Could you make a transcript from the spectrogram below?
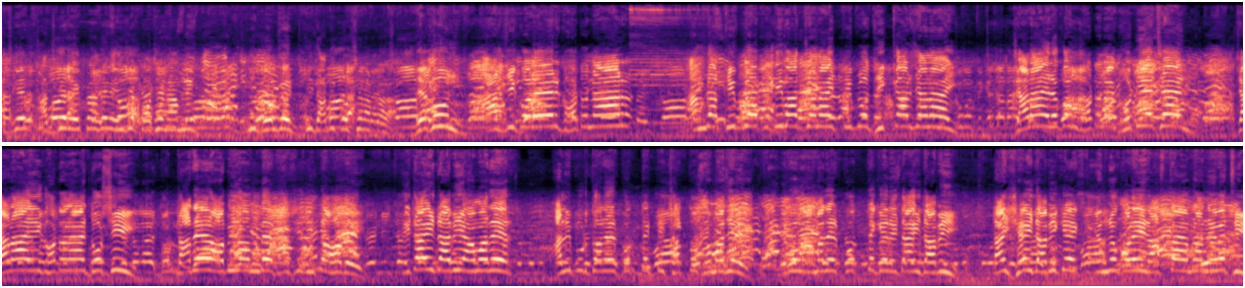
আজকে আজকের আপনাদের এই যে বলবেন, কি করছেন দেখুন আরজি করের ঘটনার আমরা তীব্র প্রতিবাদ জানাই, তীব্র ধিক্কার জানাই। যারা এরকম ঘটনা ঘটিয়েছেন, যারা এই ঘটনায় দোষী, তাদের অবিলম্বে ফাঁসি দিতে হবে। এটাই দাবি আমাদের। আলিপুরদুয়ারের প্রত্যেকটি ছাত্র সমাজে এবং আমাদের প্রত্যেকের এটাই দাবি। তাই সেই দাবিকে কেন্দ্র করেই রাস্তায় আমরা নেমেছি।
